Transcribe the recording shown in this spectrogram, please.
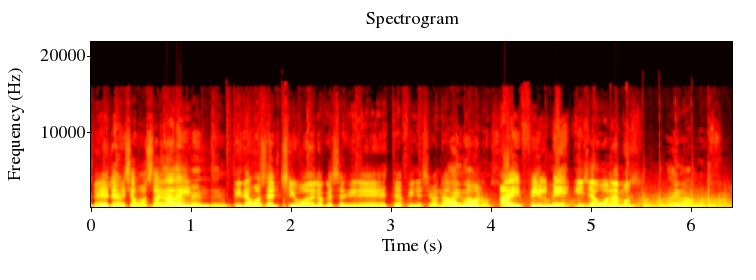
eh, le avisamos a Gaby, tiramos el chivo de lo que se viene este fin de semana. Vamos Ahí con vamos. I Feel Me y ya volvemos. Ahí vamos.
